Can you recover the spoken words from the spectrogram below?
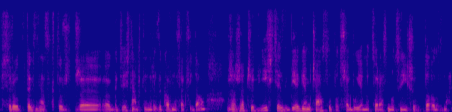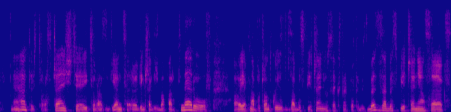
wśród tych z nas, którzy e, gdzieś tam w ten ryzykowny seks idą, że rzeczywiście z biegiem czasu potrzebujemy coraz mocniejszych doznań. Nie? To jest coraz częściej, coraz więcej, większa liczba partnerów, Jak na początku jest w zabezpieczeniu seks, tak potem jest bez zabezpieczenia seks.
